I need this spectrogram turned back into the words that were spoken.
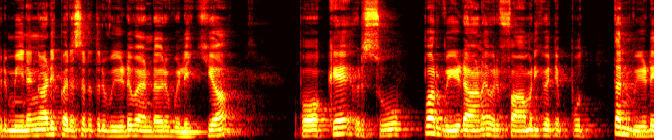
ഒരു മീനങ്ങാടി പരിസരത്തൊരു വീട് വേണ്ടവർ വിളിക്കുക. അപ്പോൾ ഓക്കെ ഒരു സൂപ്പർ വീടാണ്. ഒരു ഫാമിലിക്ക് പറ്റിയ പുത്തൻ വീട്.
